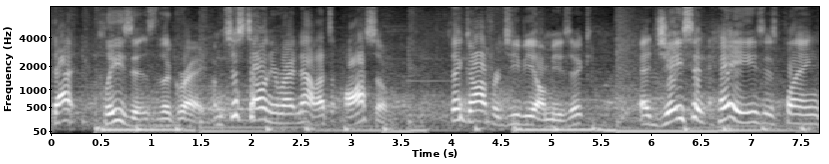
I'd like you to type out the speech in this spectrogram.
That pleases the Gray. I'm just telling you right now, that's awesome. Thank God for GVL music. Adjacent Hayes is playing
